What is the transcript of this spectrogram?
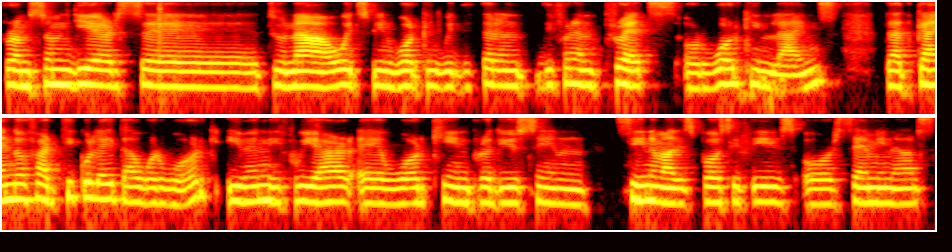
from some years uh, to now, it's been working with different, different threads or working lines that kind of articulate our work, even if we are uh, working producing cinema dispositives or seminars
